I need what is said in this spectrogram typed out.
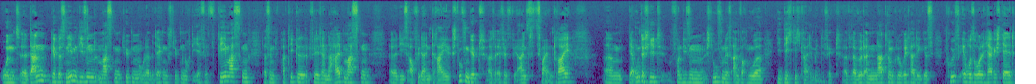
Und äh, dann gibt es neben diesen Maskentypen oder Bedeckungstypen noch die FFP-Masken. Das sind partikelfilternde Halbmasken, äh, die es auch wieder in drei Stufen gibt, also FFP1, 2 und 3. Ähm, der Unterschied von diesen Stufen ist einfach nur die Dichtigkeit im Endeffekt. Also da wird ein natriumchloridhaltiges Prüfaerosol hergestellt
